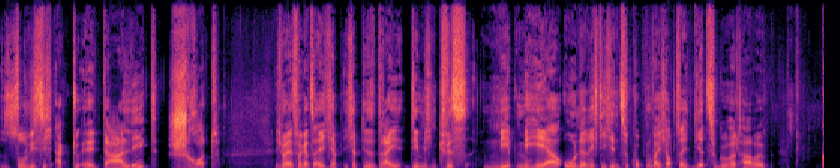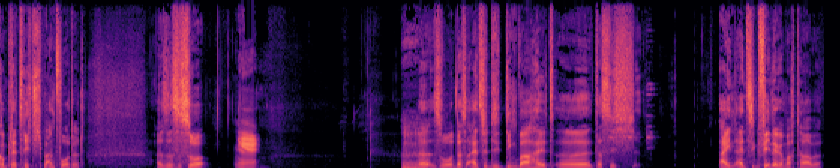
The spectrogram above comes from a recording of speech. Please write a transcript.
so wie es sich aktuell darlegt, Schrott. Ich meine jetzt mal ganz ehrlich, ich habe ich hab diese drei dämlichen Quiz nebenher, ohne richtig hinzugucken, weil ich hauptsächlich dir zugehört habe, komplett richtig beantwortet. Also es ist so, äh. Ne, so, das einzige Ding war halt, äh, dass ich einen einzigen Fehler gemacht habe.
